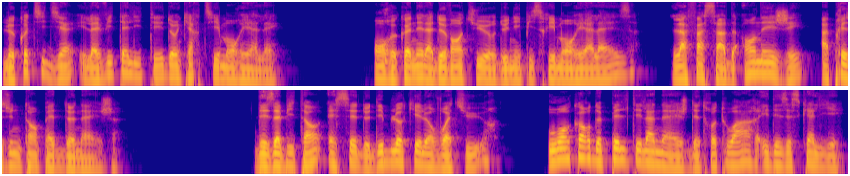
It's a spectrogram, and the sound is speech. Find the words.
le quotidien et la vitalité d'un quartier montréalais. On reconnaît la devanture d'une épicerie montréalaise, la façade enneigée après une tempête de neige. Des habitants essaient de débloquer leur voiture ou encore de pelleter la neige des trottoirs et des escaliers.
